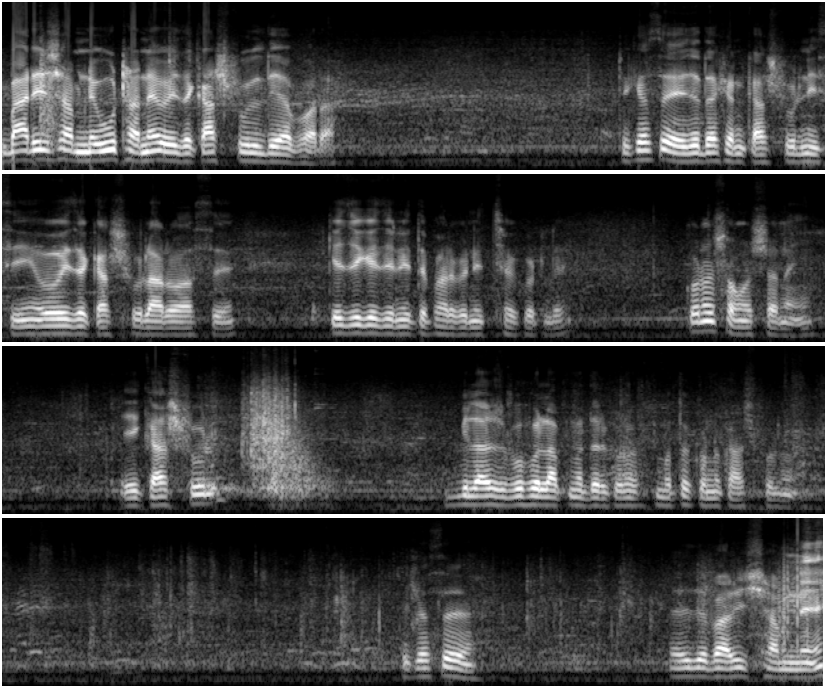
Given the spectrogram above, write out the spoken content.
বাড়ির সামনে উঠানে ওই যে কাশফুল দিয়ে ভরা। ঠিক আছে? এই যে দেখেন কাশফুল নিছি, ওই যে কাশফুল আরও আছে। কেজি কেজি নিতে পারবেন ইচ্ছা করলে। কোনো সমস্যা নেই। এই কাশফুল বিলাসবহুল আপনাদের কোনো মতো কোনো কাশফুল না। ঠিক আছে? এই যে বাড়ির সামনে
